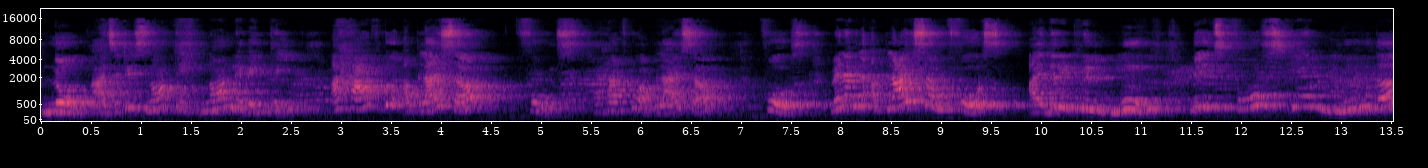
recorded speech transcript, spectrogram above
No, as it is not non-living thing, I have to apply some force. I have to apply some force. When I will apply some force, either it will move. Means force can move the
